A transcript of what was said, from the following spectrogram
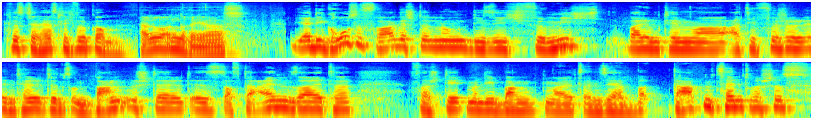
Christian, herzlich willkommen. Hallo Andreas. Ja, die große Fragestellung, die sich für mich bei dem Thema Artificial Intelligence und Banken stellt, ist auf der einen Seite versteht man die Banken als ein sehr datenzentrisches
